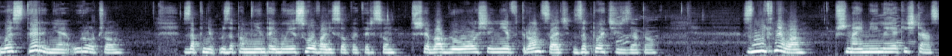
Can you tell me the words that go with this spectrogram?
westernie, uroczo. Zapamiętaj moje słowa, Liso Peterson. Trzeba było się nie wtrącać, zapłacisz za to. Zniknęła, przynajmniej na jakiś czas.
